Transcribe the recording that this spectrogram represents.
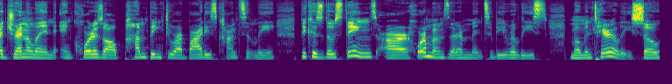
adrenaline and cortisol pumping through our bodies constantly because those things are hormones that are meant to be released momentarily. So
